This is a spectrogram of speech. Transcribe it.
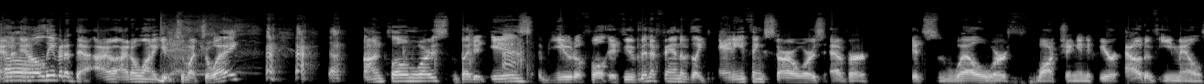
And, and I'll Um, leave it at that. I, I don't want to give too much away on Clone Wars, but it is beautiful. If you've been a fan of like anything Star Wars ever, it's well worth watching. And if you're out of email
